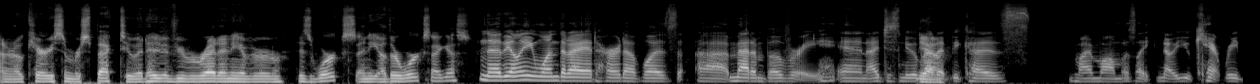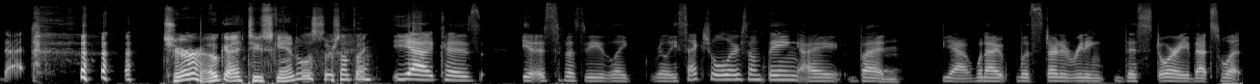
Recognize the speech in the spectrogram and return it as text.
I don't know, carry some respect to it. Have you ever read any of her, his works? Any other works, I guess? No, the only one that I had heard of was uh, Madame Bovary, and I just knew about yeah. it because my mom was like, "No, you can't read that." sure. Okay. Too scandalous or something? Yeah, because yeah, it's supposed to be like really sexual or something. I but. Mm. Yeah, when I was started reading this story, that's what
